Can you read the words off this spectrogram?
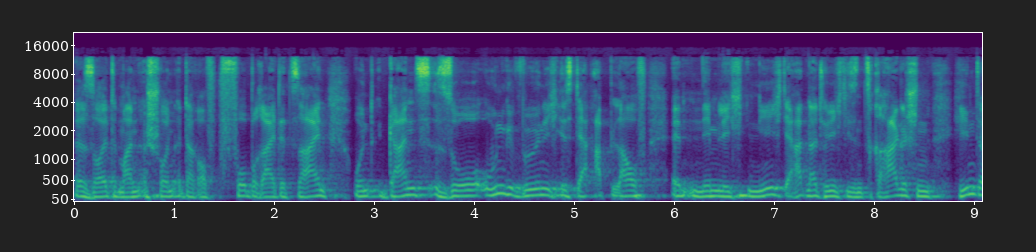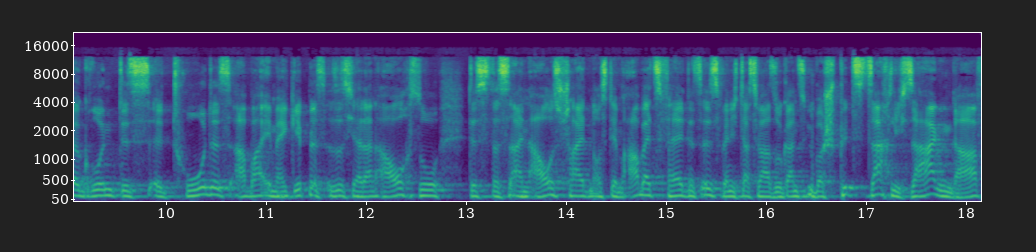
äh, sollte man schon darauf vorbereitet sein. Und ganz so ungewöhnlich ist der Ablauf äh, nämlich nicht. Er hat natürlich diesen tragischen Hintergrund des äh, Todes, aber im Ergebnis ist es ja dann auch so, dass das ein Ausscheiden aus dem Arbeitsverhältnis ist, wenn ich das mal so ganz überspitzt sachlich sagen darf.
